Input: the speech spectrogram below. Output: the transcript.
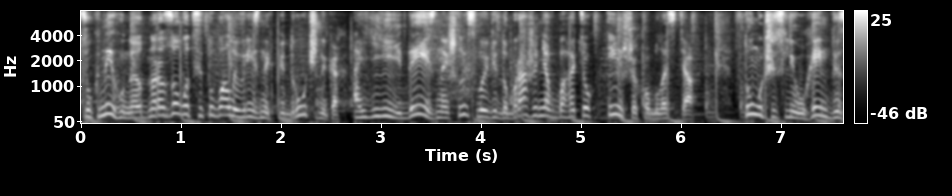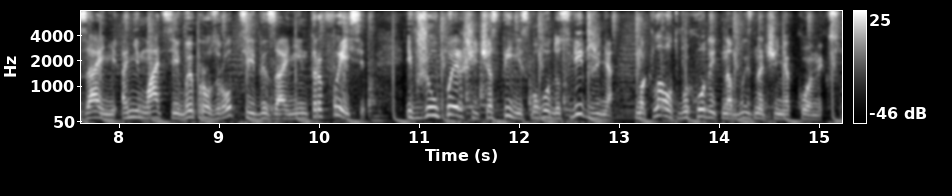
Цю книгу неодноразово цитували в різних підручниках, а її ідеї знайшли своє відображення в багатьох інших областях, в тому числі у геймдизайні, анімації, веб-розробці і дизайні інтерфейсів. І вже у першій частині свого дослідження Маклауд виходить на визначення коміксу.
